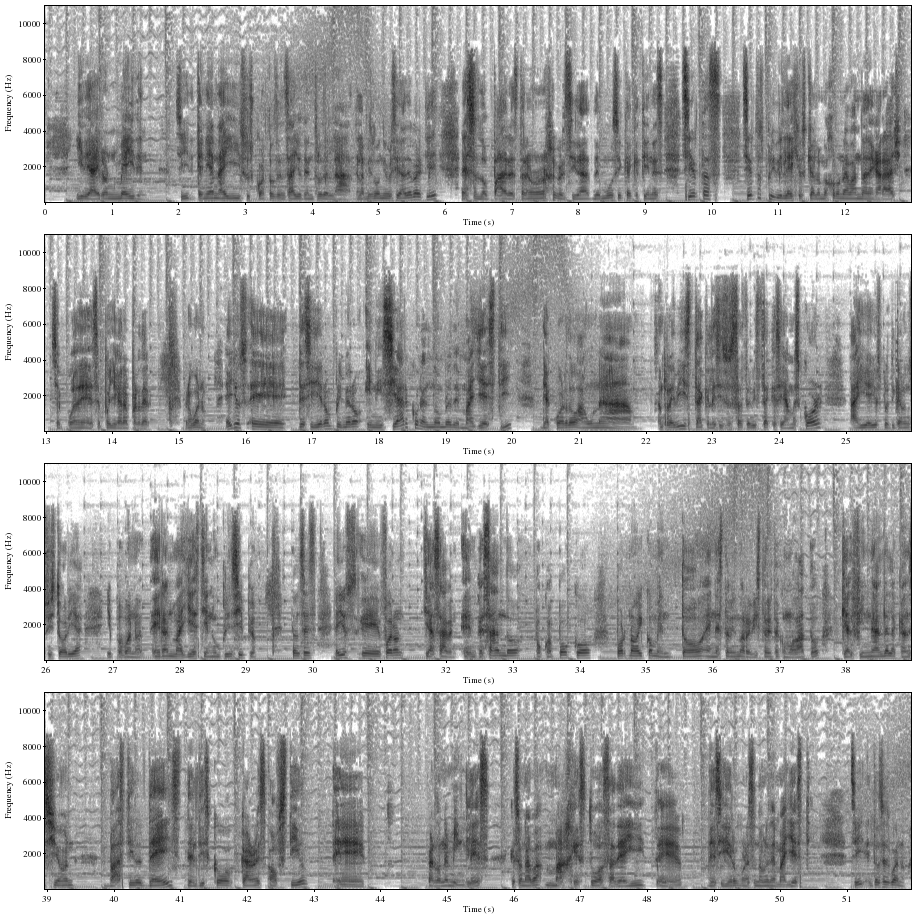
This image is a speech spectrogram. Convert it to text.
y de Iron Maiden. ¿Sí? Tenían ahí sus cuartos de ensayo dentro de la, de la misma universidad de Berkeley. Eso es lo padre estar en una universidad de música que tienes ciertas, ciertos privilegios que a lo mejor una banda de garage se puede, se puede llegar a perder. Pero bueno, ellos eh, decidieron primero iniciar con el nombre de Majesty de acuerdo a una revista que les hizo esta revista que se llama Score. Ahí ellos platicaron su historia y pues bueno, eran Majesty en un principio. Entonces ellos eh, fueron ya saben, empezando poco a poco. Pornoy comentó en esta misma revista ahorita como dato que al final de la canción Bastille Days del disco Caress of Steel, eh, mi inglés, que sonaba majestuosa, de ahí eh, decidieron poner su nombre de Majesty. ¿sí? Entonces, bueno,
